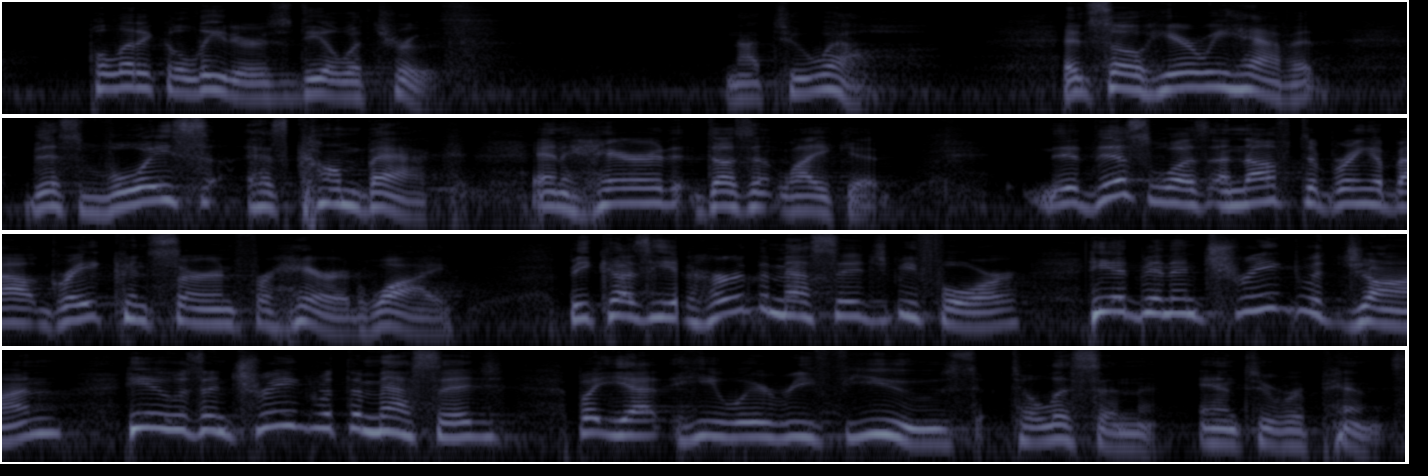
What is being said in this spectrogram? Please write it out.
political leaders deal with truth not too well. And so here we have it. This voice has come back, and Herod doesn't like it. This was enough to bring about great concern for Herod. Why? Because he had heard the message before, he had been intrigued with John, he was intrigued with the message, but yet he refused to listen and to repent.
